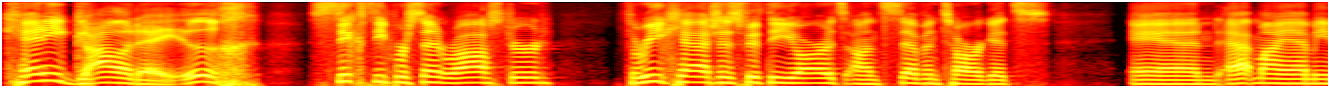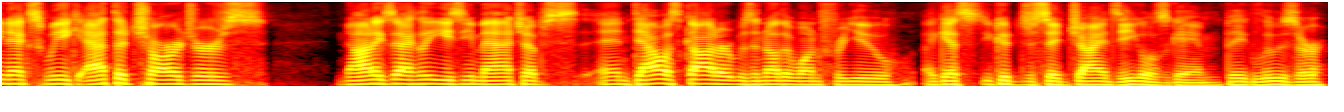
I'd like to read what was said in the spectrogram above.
Kenny Golladay, ugh, sixty percent rostered, three catches, fifty yards on seven targets, and at Miami next week at the Chargers. Not exactly easy matchups. And Dallas Goedert was another one for you. I guess you could just say Giants Eagles game. Big loser.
